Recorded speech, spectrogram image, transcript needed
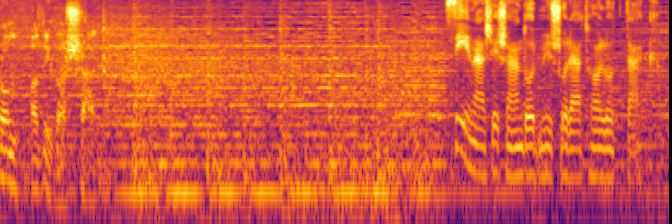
Három az igazság. Szénás és Sándor műsorát hallották.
